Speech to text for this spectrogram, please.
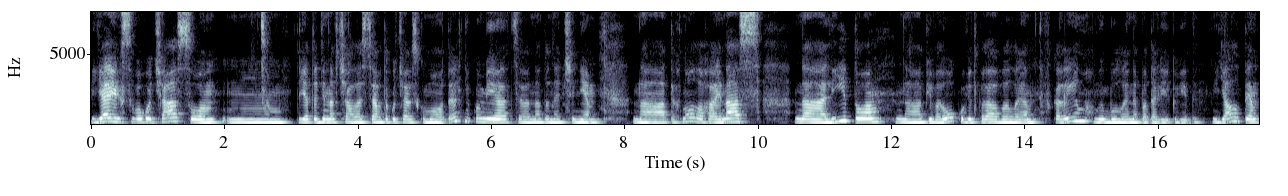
Я їх свого часу, я тоді навчалася в Докучаївському технікумі, це на Донеччині на технолога, і нас на літо на півроку відправили в Крим. Ми були неподалік від Ялти,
